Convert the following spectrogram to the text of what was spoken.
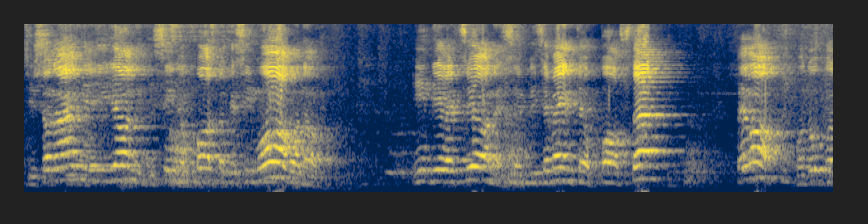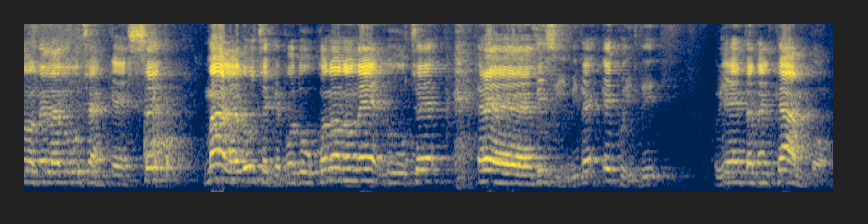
Ci sono anche gli ioni di segno opposto che si muovono in direzione semplicemente opposta, però producono della luce anch'esse, ma la luce che producono non è luce eh, visibile e quindi rientra nel campo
